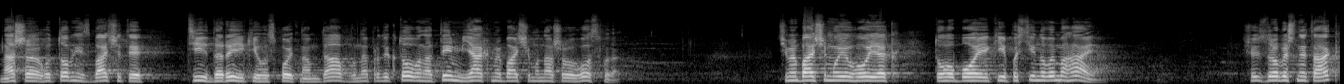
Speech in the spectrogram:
наша готовність бачити ті дари, які Господь нам дав, вона продиктована тим, як ми бачимо нашого Господа. Чи ми бачимо Його як того Бога, який постійно вимагає? Щось зробиш не так,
